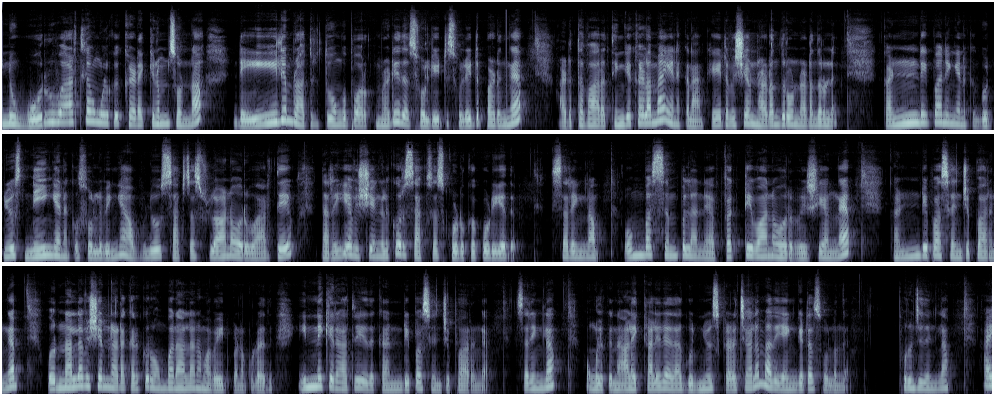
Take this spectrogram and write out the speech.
இன்னும் ஒரு வாரத்தில் உங்களுக்கு கிடைக்கணும்னு சொன்னால் டெய்லியும் ராத்திரி தூங்க போகிறதுக்கு முன்னாடி இதை சொல்லிட்டு சொல்லிட்டு படுங்க. அடுத்த வார திங்கக்கிழமை எனக்கு நான் கேட்ட விஷயம் நடந்துரும் நடந்துரும்னு. கண்டிப்பாக நீங்கள் எனக்கு குட் நியூஸ் நீங்கள் எனக்கு சொல்லுவீங்க. அவ்வளோ சக்ஸஸ்ஃபுல்லான ஒரு வார்த்தையும் நிறைய விஷயங்களுக்கு ஒரு சக்ஸஸ் கொடுக்கக்கூடியது. சரிங்களா? ரொம்ப சிம்பிள் அண்ட் எஃபெக்டிவான ஒரு விஷயங்க. கண்டிப்பாக செஞ்சு பாருங்கள் ஒரு நல்ல விஷயம் நடக்கிறதுக்கு ரொம்ப நாளாக நம்ம வெயிட் பண்ணக்கூடாது. இன்றைக்கி ராத்திரி இதை கண்டிப்பாக செஞ்சு பாருங்கள் சரிங்களா? உங்களுக்கு நாளைக்கு காலையில் ஏதாவது குட் நியூஸ் கிடைச்சாலும் அதை எங்கிட்ட சொல்லுங்கள் புரிஞ்சுதுங்களா? ஐ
